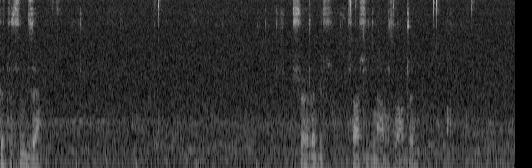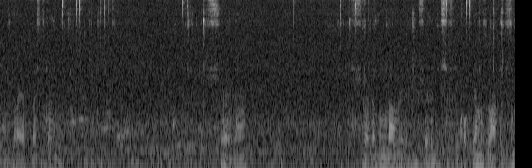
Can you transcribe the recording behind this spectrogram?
götürsün bize. Şöyle bir çarşı binamız vardı. Az daha yaklaştıralım. Şöyle. Şöyle bundan verelim. Şöyle bir çiftli kopyamız vardı bizim.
